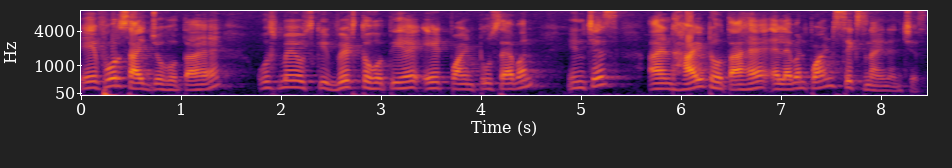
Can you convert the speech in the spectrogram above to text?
A four size जो होता है, उसमें उसकी विथ होती है 8.27 इंचेस, एंड हाइट होता है 11.69 इंचेस।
